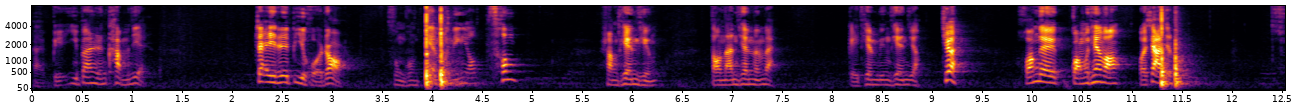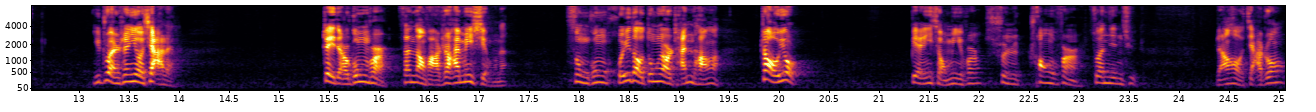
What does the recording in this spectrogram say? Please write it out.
哎，别一般人看不见。摘下这避火罩，孙悟空电步凝腰，噌，上天庭，到南天门外，给天兵天将去。还给广播天王，我下去了。一转身又下来了。这点功夫，三藏法师还没醒呢。孙悟空回到东院禅堂啊，照右变一小蜜蜂，顺着窗户缝钻进去，然后假装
